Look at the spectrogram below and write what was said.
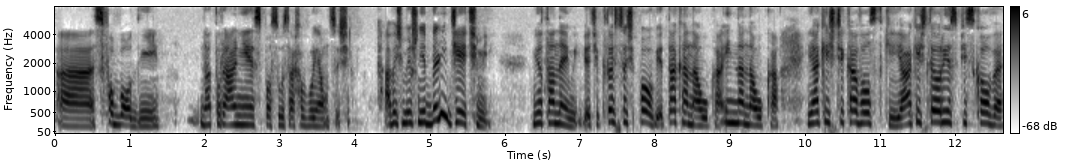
e, swobodni, naturalnie sposób zachowujący się. Abyśmy już nie byli dziećmi, miotanymi. Wiecie, ktoś coś powie, taka nauka, inna nauka, jakieś ciekawostki, jakieś teorie spiskowe.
